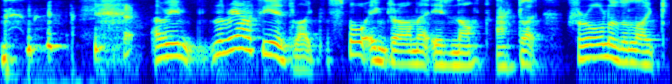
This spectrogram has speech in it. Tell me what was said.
I mean, the reality is, like, sporting drama is not act like for all of the like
